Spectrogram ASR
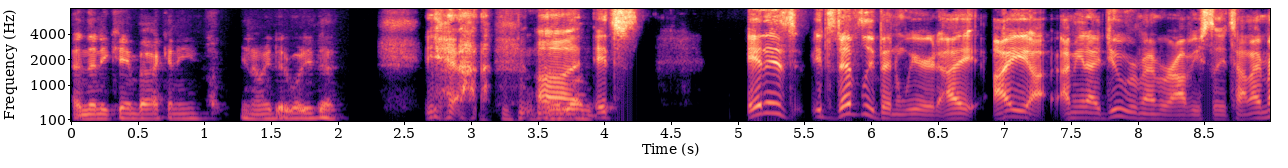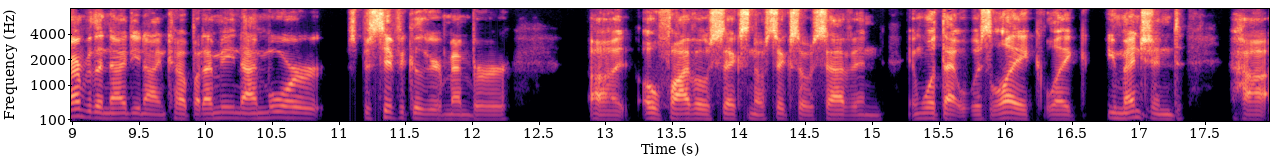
and then he came back and he you know he did what he did. yeah. Uh, it's it is it's definitely been weird. I I I mean I do remember obviously a time. I remember the 99 Cup, but I mean I more specifically remember uh 05 06 and 06 07 and what that was like. Like you mentioned how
